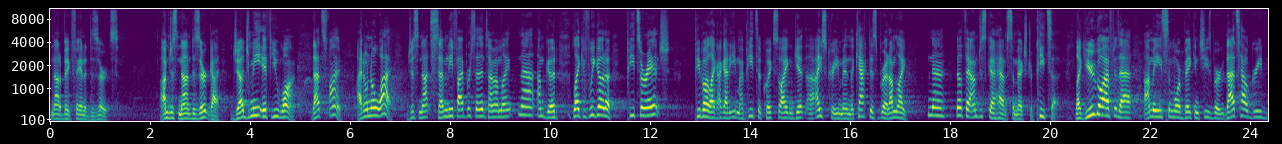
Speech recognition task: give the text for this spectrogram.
I'm not a big fan of desserts. I'm just not a dessert guy. Judge me if you want. That's fine. I don't know why. Just not 75% of the time. I'm like, nah, I'm good. Like if we go to Pizza Ranch, people are like, I got to eat my pizza quick so I can get uh, ice cream and the cactus bread. I'm like, nah, no thanks. I'm just going to have some extra pizza. Like, you go after that, I'm gonna eat some more bacon cheeseburger. That's how greed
